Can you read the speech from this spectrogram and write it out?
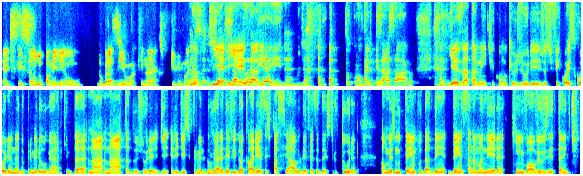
é a descrição do pavilhão do Brasil aqui na Expo de Dubai. Não, já, é, já é adoraria essa... ir, né? Estou com vontade de pisar nessa água. E é exatamente como que o júri justificou a escolha né, do primeiro lugar. Que, é, na, na ata do júri, ele, ele disse: o primeiro lugar é devido à clareza espacial e defesa da estrutura, ao mesmo tempo da densa na maneira que envolve o visitante.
